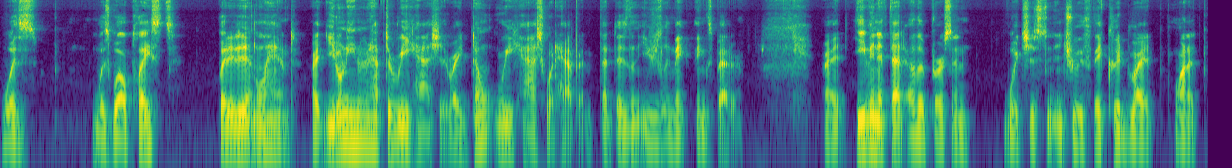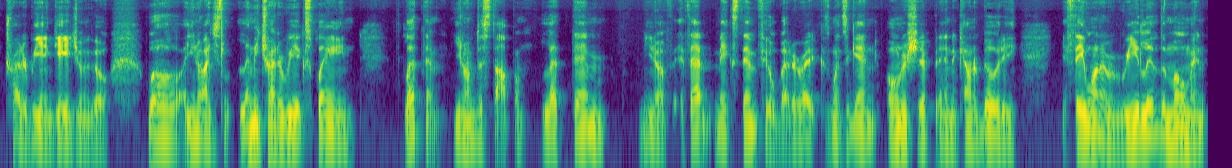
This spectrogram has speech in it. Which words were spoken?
was was well placed, but it didn't land, right? You don't even have to rehash it, right? Don't rehash what happened. That doesn't usually make things better, right? Even if that other person, which is in truth, they could right want to try to re-engage you and go, well, you know, I just let me try to re-explain. Let them. You don't have to stop them. Let them. You know, if, if that makes them feel better, right? Because once again, ownership and accountability. If they want to relive the moment,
